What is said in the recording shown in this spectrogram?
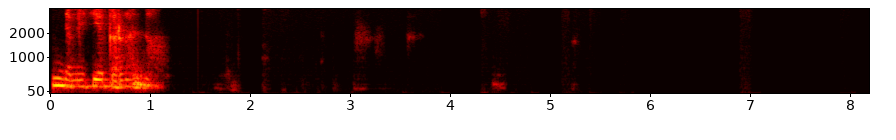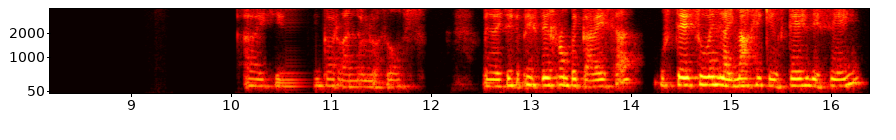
Ya me sigue cargando. Ahí siguen cargando los dos. Bueno, este, este es rompecabezas. Ustedes suben la imagen que ustedes deseen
